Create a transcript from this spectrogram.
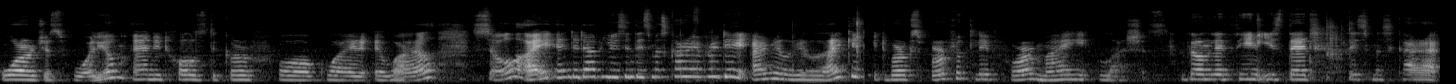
gorgeous volume and it holds the curve for quite a while. So I ended up using this mascara every day. I really really like it. It works perfectly for my lashes. The only thing is that this mascara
